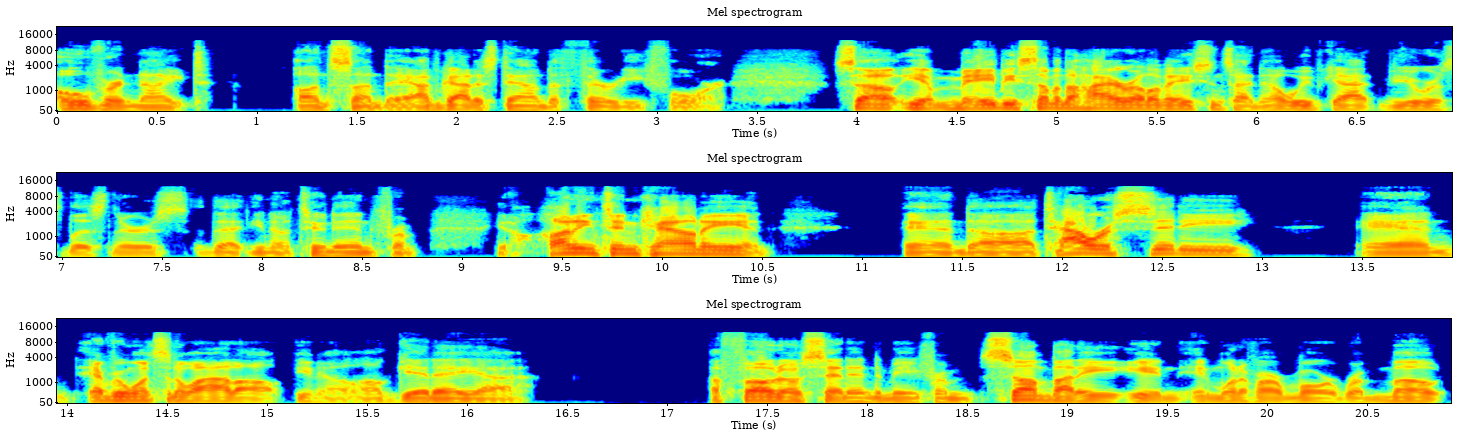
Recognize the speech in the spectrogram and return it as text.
overnight on Sunday. I've got us down to 34. So, yeah, maybe some of the higher elevations. I know we've got viewers, listeners that, you know, tune in from, you know, Huntingdon County and, and, uh, Tower City. And every once in a while, I'll, you know, I'll get a, uh, a photo sent in to me from somebody in in one of our more remote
